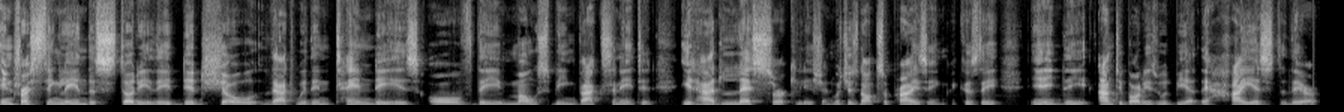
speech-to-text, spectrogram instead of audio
Interestingly, in the study, they did show that within 10 days of the mouse being vaccinated, it had less circulation, which is not surprising because the, eh, the antibodies would be at the highest there.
